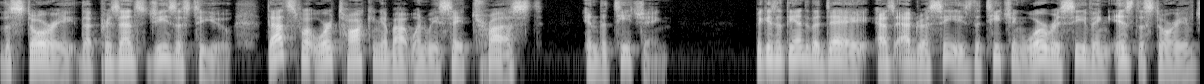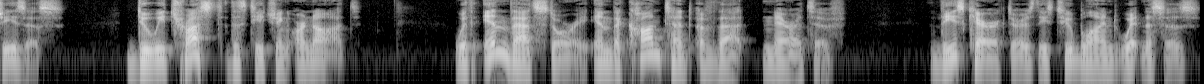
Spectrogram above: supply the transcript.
the story that presents Jesus to you. That's what we're talking about when we say trust in the teaching. Because at the end of the day, as addressees, the teaching we're receiving is the story of Jesus. Do we trust this teaching or not? Within that story, in the content of that narrative, these characters, these two blind witnesses,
